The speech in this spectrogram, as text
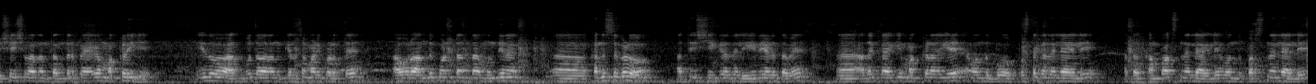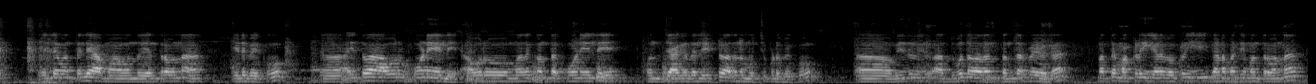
ವಿಶೇಷವಾದಂಥ ತಂತ್ರಪ್ರಯೋಗ ಮಕ್ಕಳಿಗೆ. ಇದು ಅದ್ಭುತವಾದಂಥ ಕೆಲಸ ಮಾಡಿಕೊಡುತ್ತೆ. ಅವರು ಅಂದುಕೊಂಡಂಥ ಮುಂದಿನ ಕನಸುಗಳು ಅತಿ ಶೀಘ್ರದಲ್ಲಿ ಈಡೇರುತ್ತವೆ. ಅದಕ್ಕಾಗಿ ಮಕ್ಕಳಿಗೆ ಒಂದು ಬು ಪುಸ್ತಕದಲ್ಲಿ ಆಗಲಿ ಅಥವಾ ಕಂಪಾಕ್ಸ್ನಲ್ಲಿ ಆಗಲಿ ಒಂದು ಪರ್ಸ್ನಲ್ಲಿ ಆಗಲಿ ಎಲ್ಲೇ ಆ ಮ- ಒಂದು ಯಂತ್ರವನ್ನು ಇಡಬೇಕು. ಅಥವಾ ಅವರು ಕೋಣೆಯಲ್ಲಿ ಅವರು ಮಲಕುವಂಥ ಕೋಣೆಯಲ್ಲಿ ಒಂದು ಜಾಗದಲ್ಲಿ ಇಟ್ಟು ಅದನ್ನು ಮುಚ್ಚಿಬಿಡಬೇಕು. ಆ, ಇದು ಅದ್ಭುತವಾದ ತಂತ್ರಪ್ರಯೋಗ. ಮತ್ತು ಮಕ್ಕಳಿಗೆ ಹೇಳಬೇಕು ಈ ಗಣಪತಿ ಮಂತ್ರವನ್ನು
